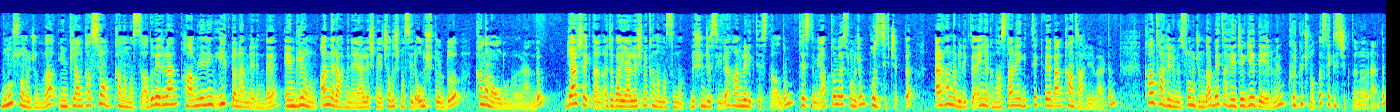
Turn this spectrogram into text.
bunun sonucunda implantasyon kanaması adı verilen hamileliğin ilk dönemlerinde embriyonun anne rahmine yerleşmeye çalışmasıyla oluşturduğu kanama olduğunu öğrendim. Gerçekten acaba yerleşme kanaması mı düşüncesiyle hamilelik testi aldım. Testimi yaptım ve sonucum pozitif çıktı. Erhan'la birlikte en yakın hastaneye gittik ve ben kan tahlili verdim. Kan tahlilimin sonucunda beta HCG değerimin 43.8 çıktığını öğrendim.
